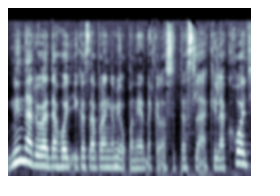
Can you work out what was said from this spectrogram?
mindenről, de hogy igazából engem jobban érdekel az, hogy tesz lelkileg, hogy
